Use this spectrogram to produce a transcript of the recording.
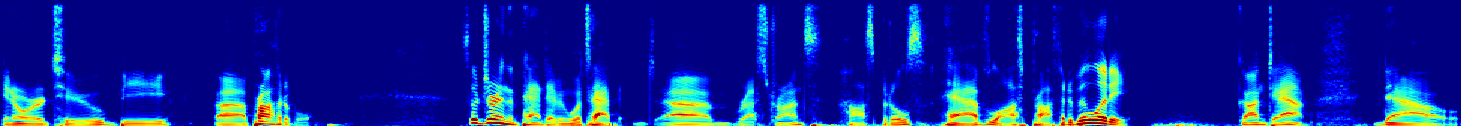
in order to be uh, profitable. So during the pandemic, what's happened? Um, restaurants, hospitals have lost profitability, gone down. Now,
